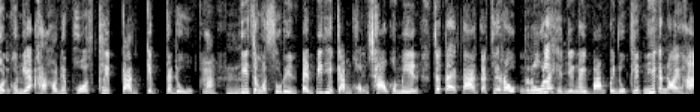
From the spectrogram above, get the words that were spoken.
คนคนนี้ค่ะเขาได้โพสต์คลิปการเก็บกระดูกค่ะอืมที่จังหวัดสุรินทร์เป็นพิธีกรรมของชาวเขมรจะแตกต่างจากที่เรารู้และเห็นยังไงบ้างไปดูคลิปนี้กันหน่อยค่ะ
